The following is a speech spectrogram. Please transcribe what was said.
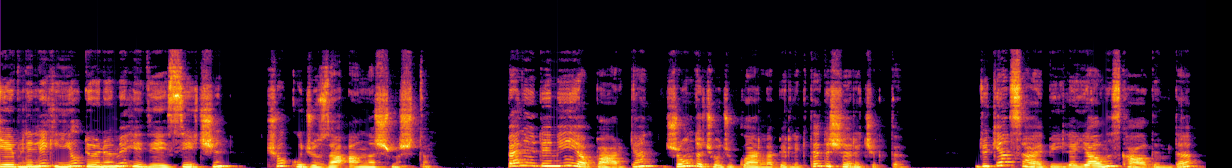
evlilik yıl dönümü hediyesi için çok ucuza anlaşmıştım. Ben ödemeyi yaparken John da çocuklarla birlikte dışarı çıktı. Dükkan sahibiyle yalnız kaldığımda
